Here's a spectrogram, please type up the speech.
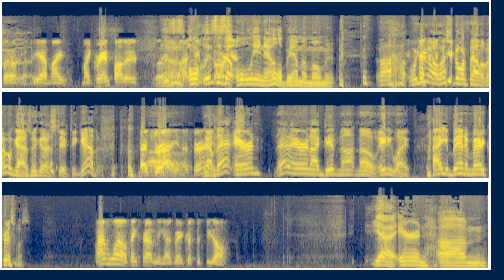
but uh, yeah, my my grandfather's. Uh, This is last o- this is a only in Alabama moment. Uh, well, you know, us North Alabama guys, we got to stick together. That's right. That's right. Now that Aaron, that Aaron, I did not know. Anyway, how you been and Merry Christmas? I'm well. Thanks for having me, guys. Merry Christmas to you all. Yeah, Aaron. Um,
